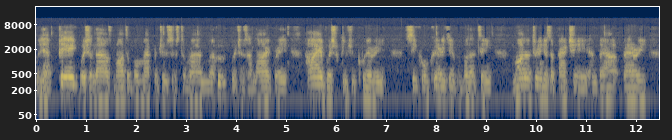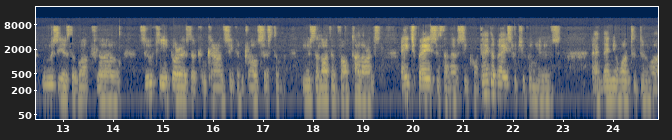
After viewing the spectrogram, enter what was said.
We have Pig, which allows multiple MapReducers to run. Mahout, which is a library. Hive, which gives you query, SQL query capability. Monitoring is Apache and Barry. Oozie is the workflow. Zookeeper is the concurrency control system used a lot in fault tolerance. HBase is the NoSQL database, which you can use. And then you want to do, uh,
